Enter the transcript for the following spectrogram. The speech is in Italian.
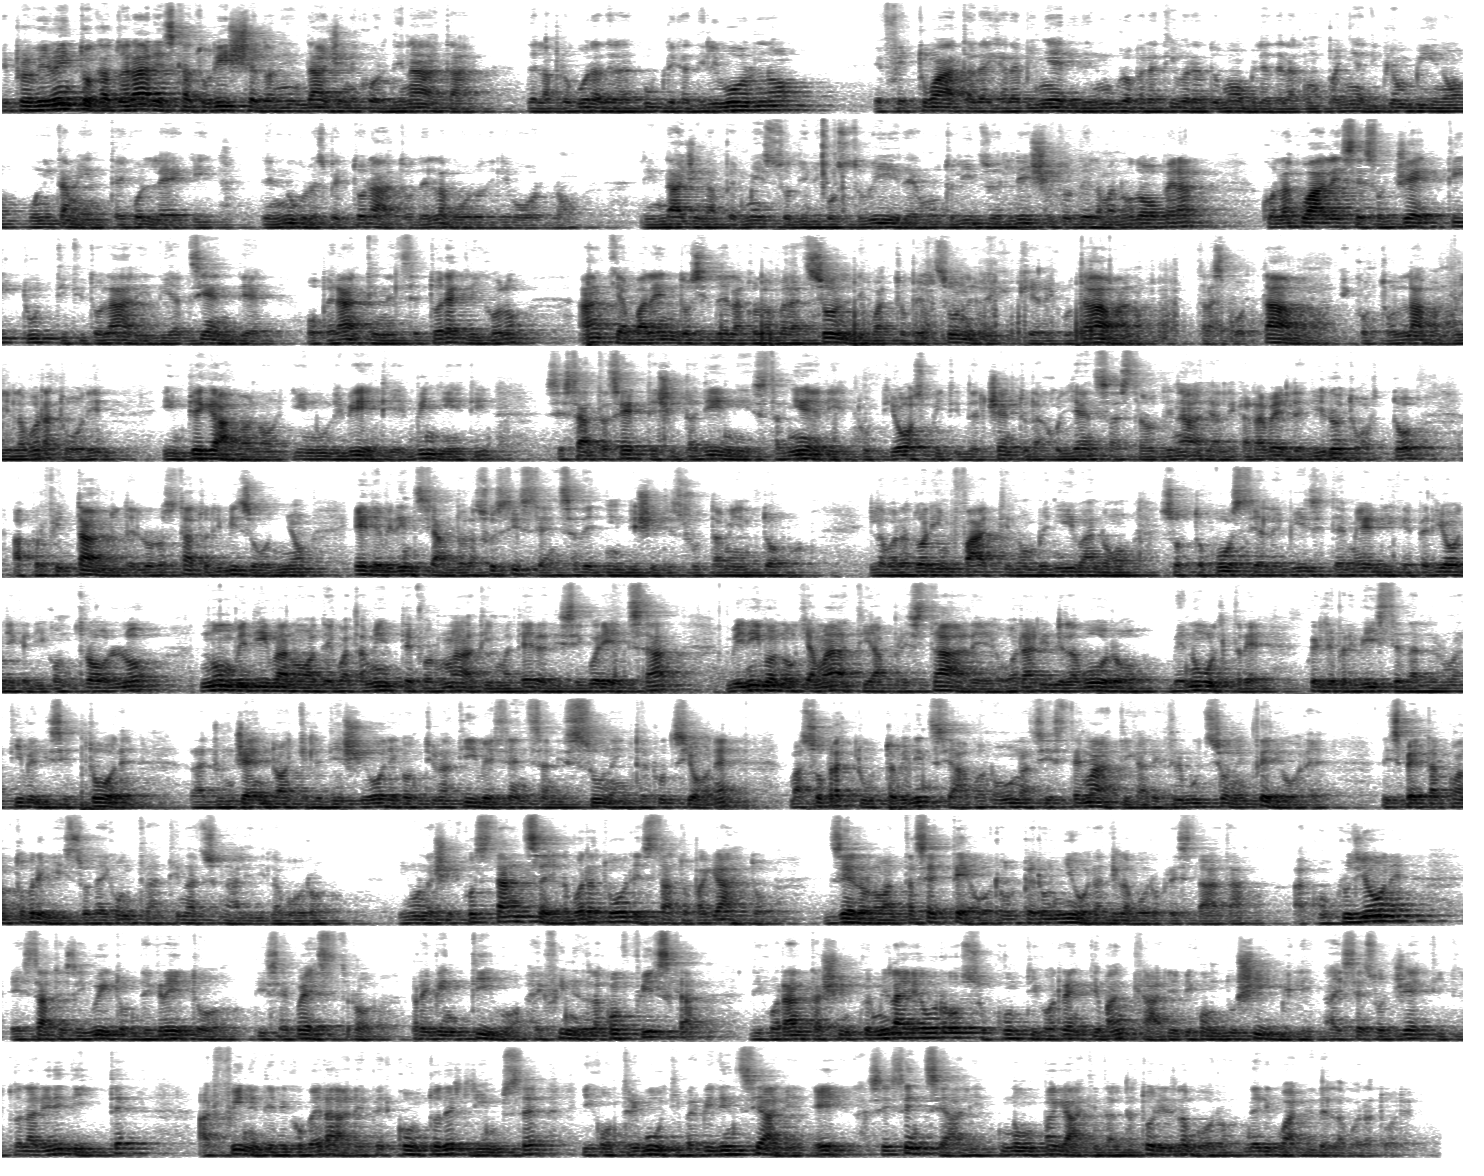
Il provvedimento cautelare scaturisce da un'indagine coordinata della Procura della Repubblica di Livorno effettuata dai carabinieri del nucleo operativo raddomobile della compagnia di Piombino unitamente ai colleghi del nucleo ispettorato del lavoro di Livorno. L'indagine ha permesso di ricostruire un utilizzo illecito della manodopera con la quale sei soggetti, tutti titolari di aziende operanti nel settore agricolo, anche avvalendosi della collaborazione di quattro persone che reclutavano, trasportavano e controllavano i lavoratori, impiegavano in uliveti e vigneti 67 cittadini stranieri, tutti ospiti del centro d'accoglienza straordinaria alle caravelle di Rotorto, approfittando del loro stato di bisogno ed evidenziando la sussistenza degli indici di sfruttamento. I lavoratori infatti non venivano sottoposti alle visite mediche periodiche di controllo, non venivano adeguatamente formati in materia di sicurezza, venivano chiamati a prestare orari di lavoro ben oltre quelle previste dalle normative di settore, raggiungendo anche le 10 ore continuative senza nessuna interruzione, ma soprattutto evidenziavano una sistematica retribuzione inferiore rispetto a quanto previsto dai contratti nazionali di lavoro. In una circostanza il lavoratore è stato pagato 0,97 euro per ogni ora di lavoro prestata. A conclusione è stato eseguito un decreto di sequestro preventivo ai fini della confisca di 45.000 euro su conti correnti bancari riconducibili ai sei soggetti titolari di ditte al fine di recuperare per conto dell'Inps i contributi previdenziali e assistenziali non pagati dal datore di lavoro nei riguardi del lavoratore.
